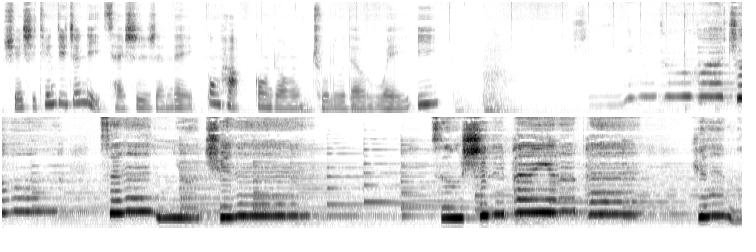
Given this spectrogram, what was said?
学习天地真理才是人类共好共荣出路的唯一。生命图画中怎有缺？总是盼呀盼，圆满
